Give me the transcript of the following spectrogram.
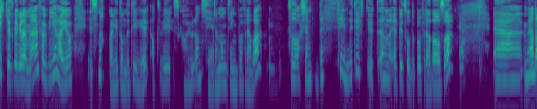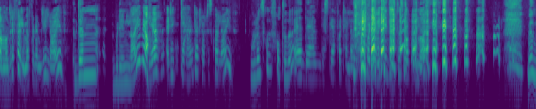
ikke skal glemme, for vi har jo snakka litt om det tidligere, at vi skal jo lansere noen ting på fredag. Mhm. Så da kommer definitivt ut en episode på fredag også. Ja. Eh, men Ja, da må dere følge med, for den blir live. den blir live, ja. Ja, Er det gæren? Det er klart det skal være live. Hvordan skal du få til det? Eh, Det, det skal jeg fortelle deg, for det vil vi ikke du til å snakke om nå. Men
